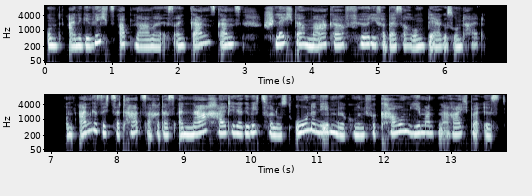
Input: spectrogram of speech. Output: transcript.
Und eine Gewichtsabnahme ist ein ganz, ganz schlechter Marker für die Verbesserung der Gesundheit. Und angesichts der Tatsache, dass ein nachhaltiger Gewichtsverlust ohne Nebenwirkungen für kaum jemanden erreichbar ist,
